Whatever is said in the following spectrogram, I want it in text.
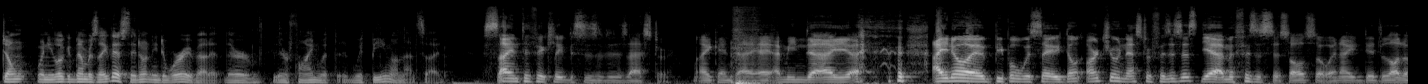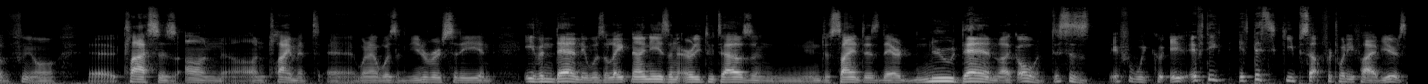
don't. When you look at numbers like this, they don't need to worry about it. They're they're fine with with being on that side. Scientifically, this is a disaster. Like, and I, I mean, I, I know uh, people would say, "Don't aren't you an astrophysicist?" Yeah, I'm a physicist also, and I did a lot of you know uh, classes on on climate uh, when I was the university, and even then, it was the late '90s and early 2000s, and the scientists there knew then, like, oh, this is if we could if the, if this keeps up for 25 years,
